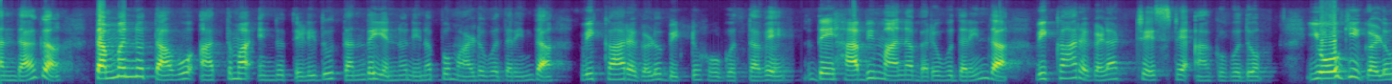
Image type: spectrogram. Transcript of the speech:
ಅಂದಾಗ ತಮ್ಮನ್ನು ತಾವು ಆತ್ಮ ಎಂದು ತಿಳಿದು ತಂದೆಯನ್ನು ನೆನಪು ಮಾಡುವುದರಿಂದ ವಿಕಾರಗಳು ಬಿಟ್ಟು ಹೋಗುತ್ತವೆ. ದೇಹಾಭಿಮಾನ ಬರುವುದರಿಂದ ವಿಕಾರಗಳ ಚೇಷ್ಟೆ ಆಗುವುದು. ಯೋಗಿಗಳು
